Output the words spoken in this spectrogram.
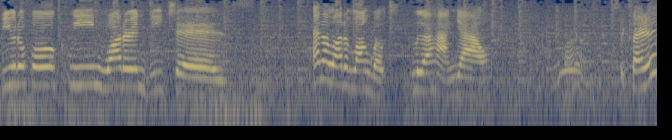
beautiful, clean water and beaches. And a lot of longboats. เรือหางยาว So excited?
